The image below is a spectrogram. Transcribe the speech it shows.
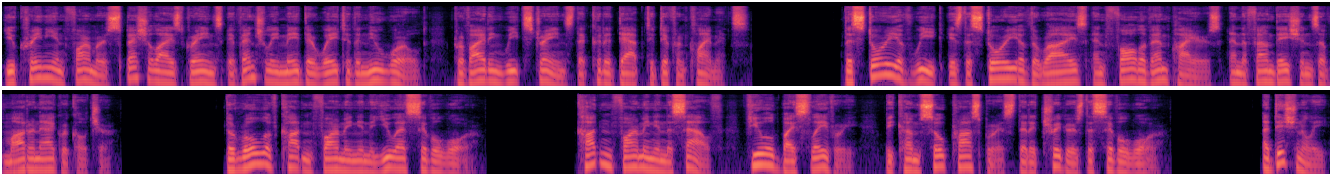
Ukrainian farmers' specialized grains eventually made their way to the New World, providing wheat strains that could adapt to different climates. The story of wheat is the story of the rise and fall of empires and the foundations of modern agriculture. The role of cotton farming in the U.S. Civil War. Cotton farming in the South, fueled by slavery, becomes so prosperous that it triggers the Civil War. Additionally,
